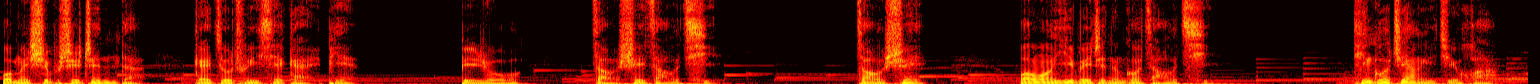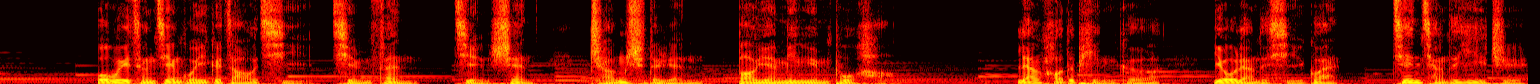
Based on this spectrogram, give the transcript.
我们是不是真的该做出一些改变？比如，早睡早起。早睡，往往意味着能够早起。听过这样一句话：我未曾见过一个早起、勤奋、谨慎、诚实的人抱怨命运不好。良好的品格、优良的习惯、坚强的意志，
